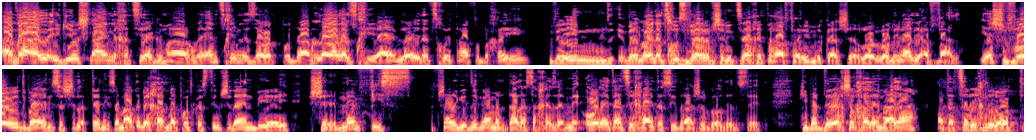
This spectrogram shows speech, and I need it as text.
אבל הגיעו שניים לחצי הגמר והם צריכים לזהות פה דם, לא על הזכייה, הם לא ינצחו את רפה בחיים. ואם, והם לא ינצחו זוורב שניצח את רפה אם וכאשר, לא, לא נראה לי אבל. יש void באמצע של הטניס, אמרתי באחד מהפודקאסטים של ה-NBA, שממפיס, אפשר להגיד את זה גם על דאלאס אחרי זה, מאוד הייתה צריכה את הסדרה של גולדן סטייט. כי בדרך שלך למעלה, אתה צריך לראות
